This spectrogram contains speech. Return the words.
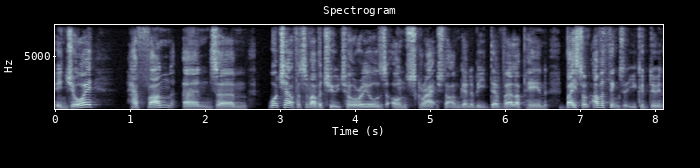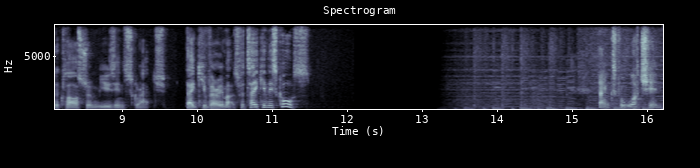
enjoy, have fun, and um, watch out for some other tutorials on Scratch that I'm going to be developing based on other things that you could do in the classroom using Scratch. Thank you very much for taking this course. Thanks for watching.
